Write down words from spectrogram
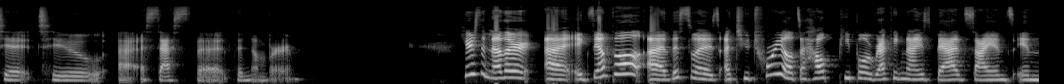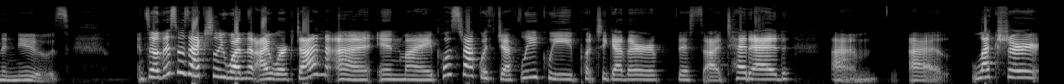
to to uh, assess the the number. Here's another uh, example. Uh, this was a tutorial to help people recognize bad science in the news. And so this was actually one that I worked on uh, in my postdoc with Jeff Leek. We put together this TED Ed um, lecture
